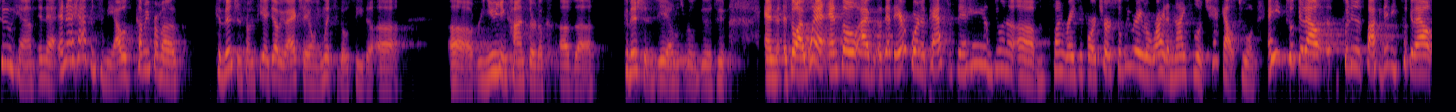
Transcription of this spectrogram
to him in that. And that happened to me. I was coming from a convention from the PAW. I actually only went to go see the uh, uh, reunion concert of, of the commissions. Yeah, it was really good too. And so I went, and so I was at the airport, and the pastor saying, "Hey, I'm doing a um, fundraiser for a church." So we were able to write a nice little check out to him, and he took it out, put it in his pocket. Then he took it out,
